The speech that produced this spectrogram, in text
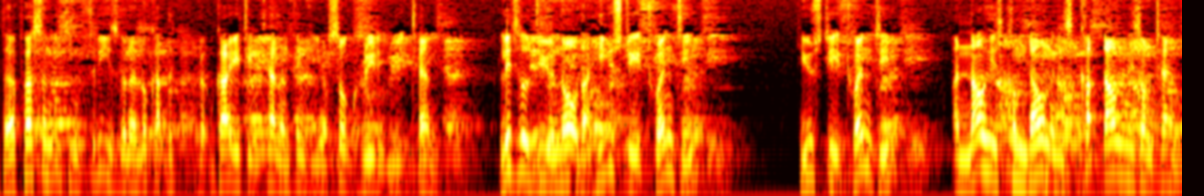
The person eating 3 is going to look at the guy eating 10 and thinking, You're so greedy, you eat 10. Little do you know that he used to eat 20, he used to eat 20, and now he's come down and he's cut down and he's on 10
